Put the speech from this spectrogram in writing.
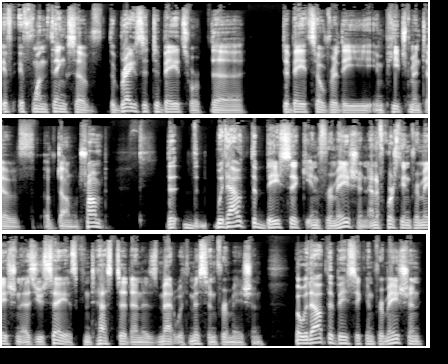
if, if one thinks of the Brexit debates or the debates over the impeachment of, of Donald Trump, the, the, without the basic information, and of course, the information, as you say, is contested and is met with misinformation, but without the basic information,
